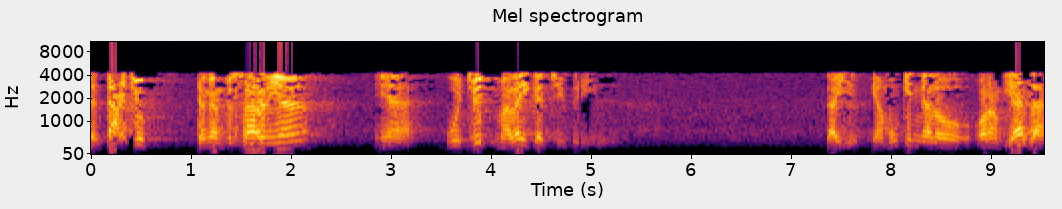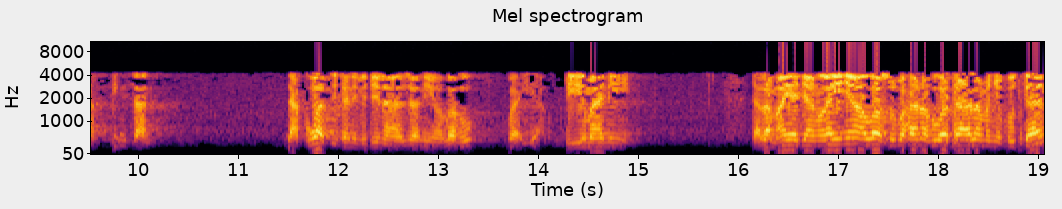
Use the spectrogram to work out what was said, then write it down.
dan takjub dengan besarnya ya wujud malaikat Jibril. Taib. Ya mungkin kalau orang biasa pingsan. Tidak kuat di sana bidina azani Allahu wa. Diimani. Dalam ayat yang lainnya Allah Subhanahu wa taala menyebutkan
